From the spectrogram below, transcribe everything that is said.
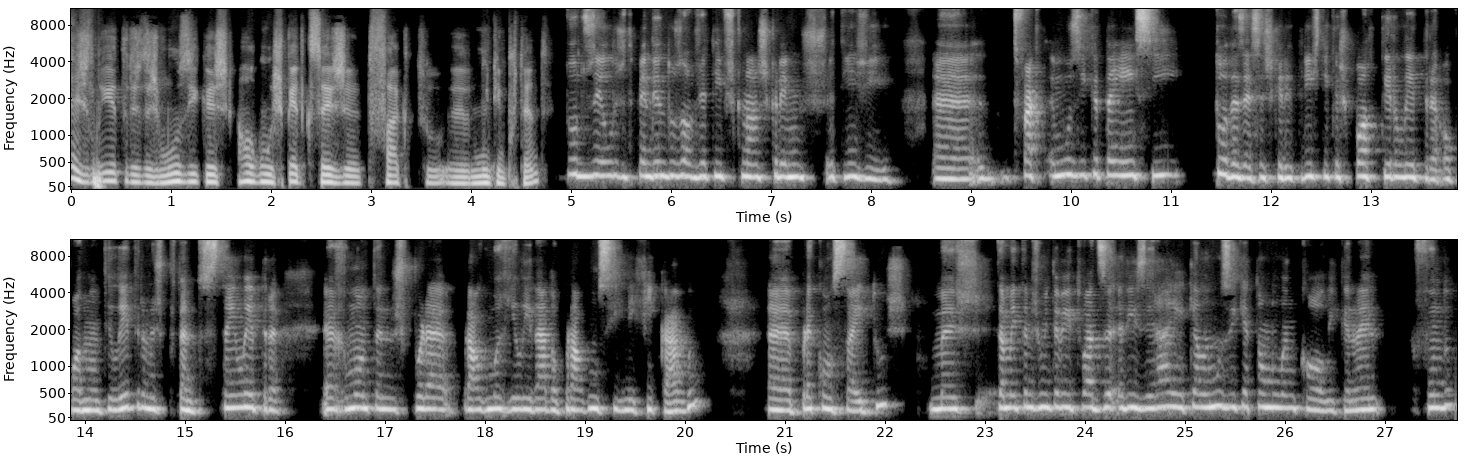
as letras das músicas, algum aspecto que seja de facto uh, muito importante? Todos eles, dependendo dos objetivos que nós queremos atingir. De facto, a música tem em si todas essas características, pode ter letra ou pode não ter letra, mas, portanto, se tem letra, remonta-nos para, para alguma realidade ou para algum significado, para conceitos, mas também estamos muito habituados a, dizer, ai, aquela música é tão melancólica, não é? No fundo,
